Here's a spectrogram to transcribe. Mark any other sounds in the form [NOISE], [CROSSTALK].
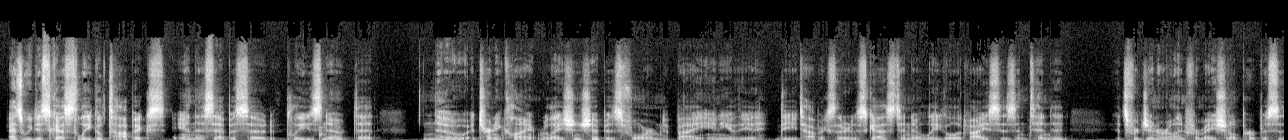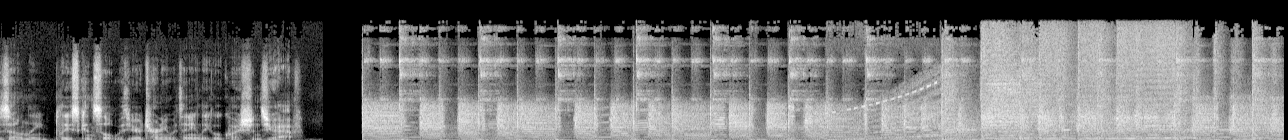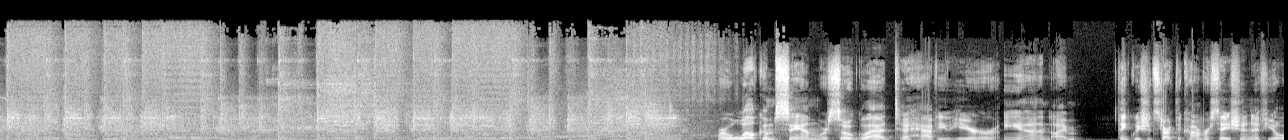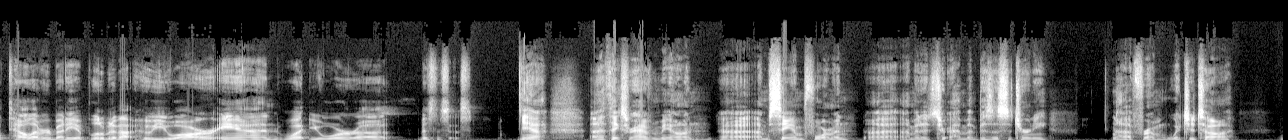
As we discuss legal topics in this episode, please note that no attorney client relationship is formed by any of the, the topics that are discussed, and no legal advice is intended. It's for general informational purposes only. Please consult with your attorney with any legal questions you have. All right, well, welcome, Sam. We're so glad to have you here. And I think we should start the conversation if you'll tell everybody a little bit about who you are and what your uh, business is. Yeah, uh, thanks for having me on. Uh, I'm Sam Foreman. Uh, I'm, an I'm a business attorney uh, from Wichita.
